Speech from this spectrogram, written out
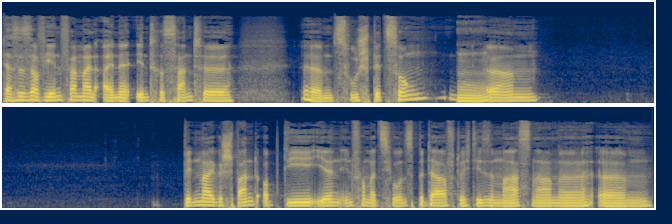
das ist auf jeden Fall mal eine interessante ähm, Zuspitzung. Mhm. Ähm, bin mal gespannt, ob die ihren Informationsbedarf durch diese Maßnahme ähm,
